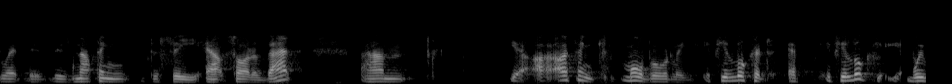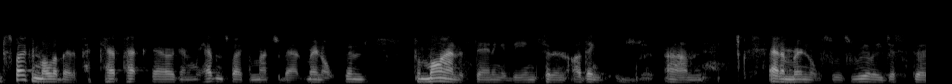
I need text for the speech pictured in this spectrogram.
Let, there's nothing to see outside of that. Um, yeah, I think more broadly, if you look at if, if you look, we've spoken a lot about Pat, Pat Carrigan. We haven't spoken much about Reynolds, and from my understanding of the incident, I think um, Adam Reynolds was really just uh,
